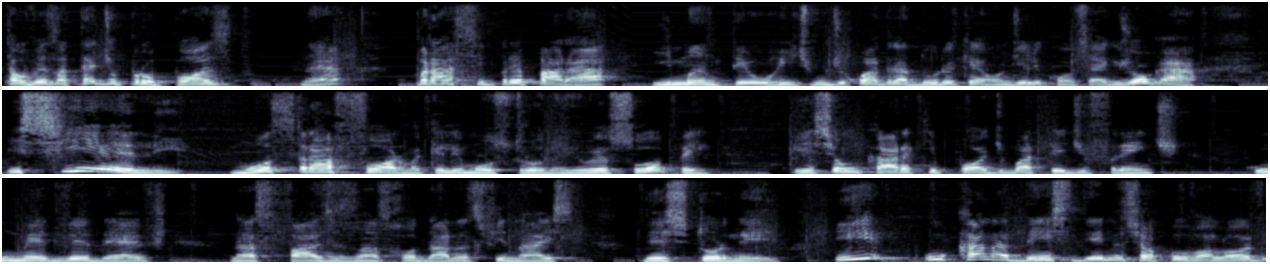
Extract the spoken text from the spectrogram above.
talvez até de propósito, né? Para se preparar e manter o ritmo de quadradura que é onde ele consegue jogar. E se ele mostrar a forma que ele mostrou no US Open, esse é um cara que pode bater de frente com o Medvedev nas fases, nas rodadas finais desse torneio. E o canadense Denis Shapovalov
